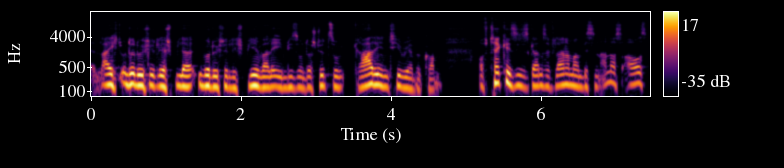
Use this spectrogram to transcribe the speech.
leicht unterdurchschnittlicher Spieler überdurchschnittlich spielen, weil er eben diese Unterstützung gerade Interior bekommt. Auf Tackle sieht das Ganze vielleicht noch mal ein bisschen anders aus.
